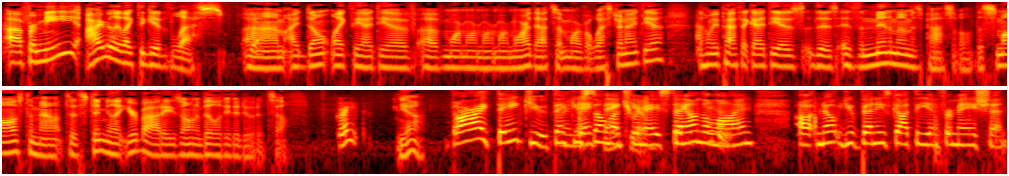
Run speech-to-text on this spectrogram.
Uh, for me, I really like to give less. Um, I don't like the idea of, of more, more, more, more, more. That's a more of a Western idea. The homeopathic idea is, is, is the minimum as possible, the smallest amount to stimulate your body's own ability to do it itself. Great. Yeah. All right, thank you. Thank you so thank much, you. Renee. Stay on the line. Uh, no, you Benny's got the information.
